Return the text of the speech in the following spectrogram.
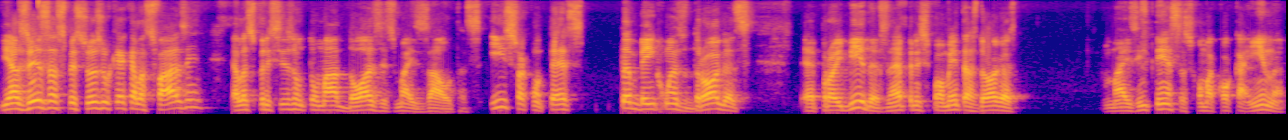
e às vezes as pessoas, o que é que elas fazem? elas precisam tomar doses mais altas. Isso acontece também com as drogas é, proibidas, né? principalmente as drogas mais intensas, como a cocaína,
